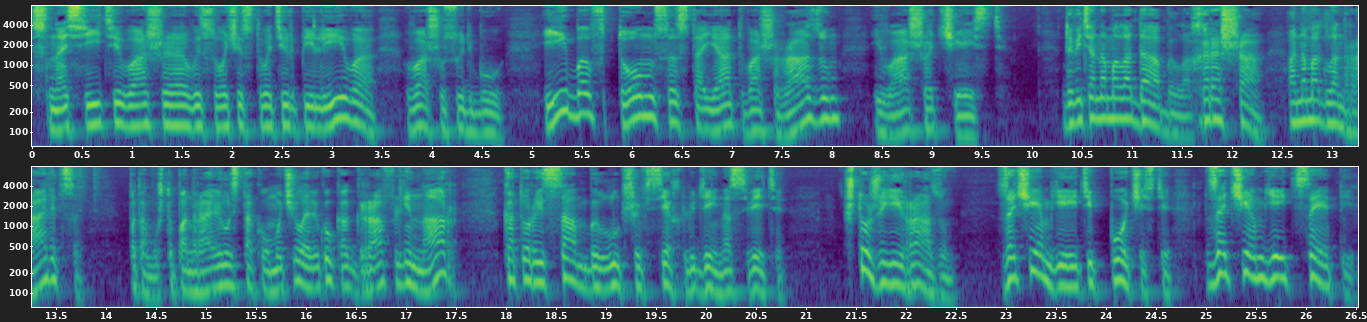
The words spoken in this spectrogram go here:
«Сносите, ваше высочество, терпеливо вашу судьбу, ибо в том состоят ваш разум и ваша честь». Да ведь она молода была, хороша, она могла нравиться, потому что понравилась такому человеку, как граф Линар, который сам был лучше всех людей на свете. Что же ей разум? Зачем ей эти почести? Зачем ей цепи?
